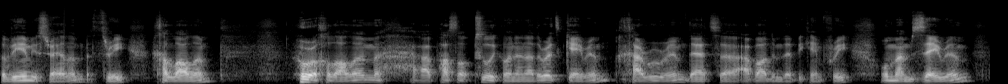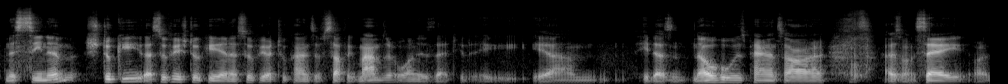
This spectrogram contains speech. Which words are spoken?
Leviim, Yisraelim, the three. Chalalim. Hura chalalim, apostle psulikon, in other words, gerim, charurim, that's uh, avadim that became free, umamzerim, nesinim, shtuki, asufi, shtuki, and asufi are two kinds of suffix mamzer. One is that he um, he doesn't know who his parents are. I just want to say, or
